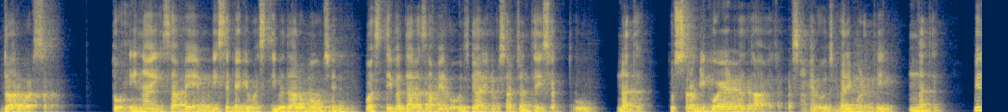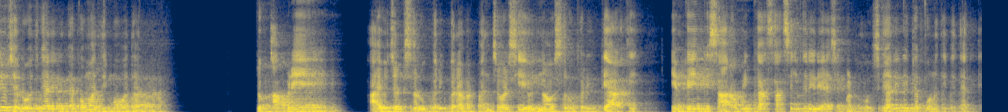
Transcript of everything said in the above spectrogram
દર વર્ષે. તો એના હિસાબે એમ કહી શકાય કે વસ્તી વધારો બહુ છે. વસ્તી વધારા સામે રોજગારીનું સર્જન થઈ શકતું નથી. તો શ્રમિકો એડ થતા આવે છે, પણ સામે રોજગારી મળતી નથી. બીજું છે, રોજગારીની તકોમાં ધીમો વધારો. જો આપણે આયોજન શરૂ કર્યું બરાબર? પંચવર્ષીય યોજનાઓ શરૂ કરી. ત્યારથી એમ કહીએ કે સારો વિકાસ હાસિલ કરી રહ્યા છે, પણ રોજગારીની તકો નથી વધારી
